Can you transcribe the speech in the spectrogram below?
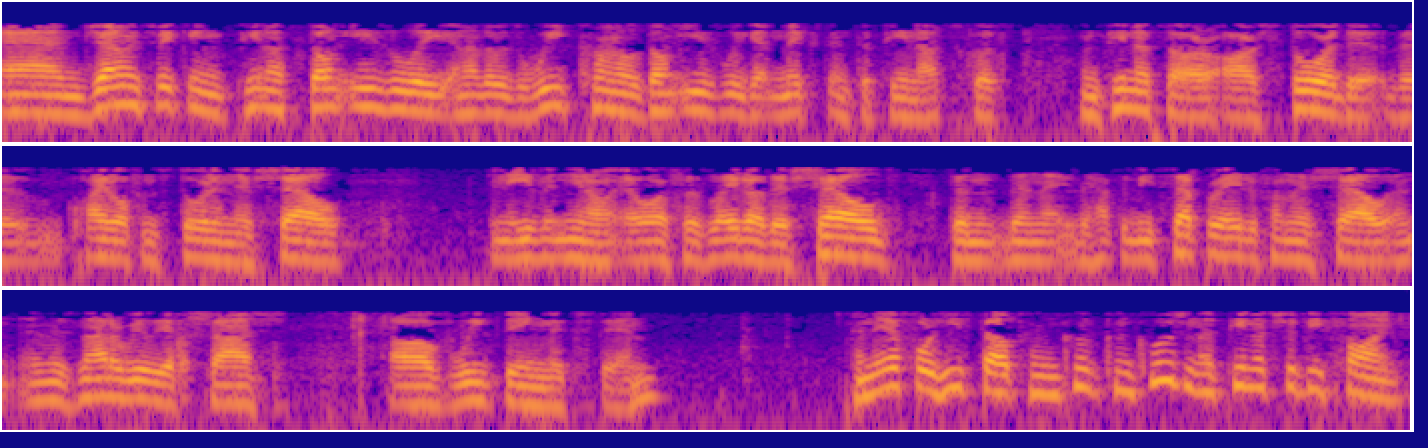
And generally speaking, peanuts don't easily, in other words, wheat kernels don't easily get mixed into peanuts because when peanuts are, are stored, they're, they're, quite often stored in their shell, and even, you know, or if later they're shelled, then, then they, they, have to be separated from their shell, and, and there's not a really a chash of wheat being mixed in. And therefore, he felt in conclusion that peanuts should be fine.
